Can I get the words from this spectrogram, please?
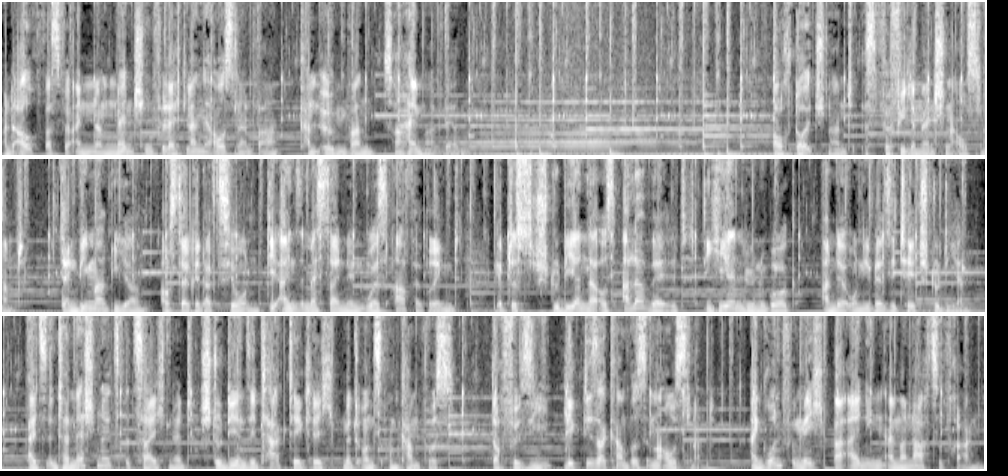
Und auch was für einen Menschen vielleicht lange Ausland war, kann irgendwann zur Heimat werden. Auch Deutschland ist für viele Menschen Ausland. Denn wie Maria aus der Redaktion, die ein Semester in den USA verbringt, gibt es Studierende aus aller Welt, die hier in Lüneburg an der Universität studieren. Als Internationals bezeichnet, studieren sie tagtäglich mit uns am Campus. Doch für sie liegt dieser Campus im Ausland. Ein Grund für mich, bei einigen einmal nachzufragen,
